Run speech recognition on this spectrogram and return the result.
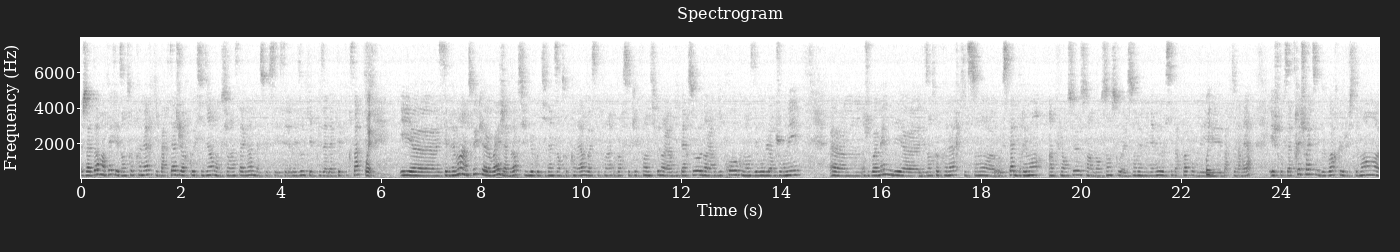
j'adore en fait les entrepreneurs qui partagent leur quotidien donc sur Instagram parce que c'est le réseau qui est le plus adapté pour ça. Et euh, c'est vraiment un truc, ouais, j'adore suivre le quotidien des entrepreneurs, voir ce qu'ils font, voir ce qu'ils font un petit peu dans leur vie perso, dans leur vie pro, comment se déroule leur journée. Je vois même des, des, entrepreneurs qui sont au stade vraiment influenceuses, dans le sens où elles sont rémunérées aussi parfois pour des partenariats. Et je trouve ça très chouette de voir que justement euh,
